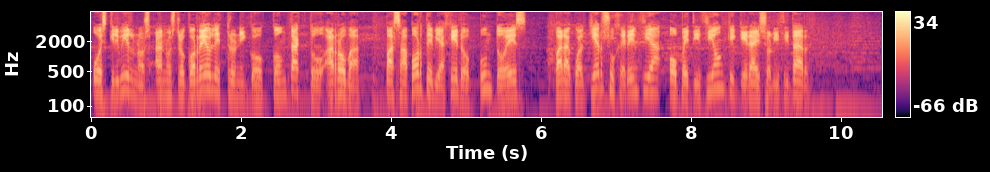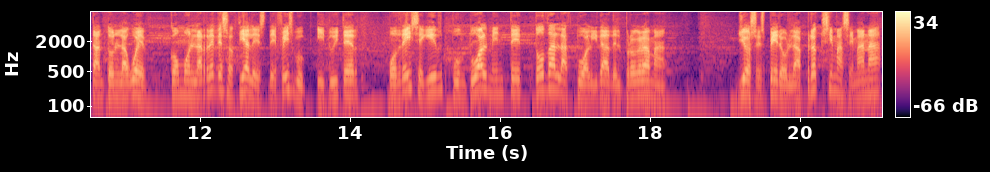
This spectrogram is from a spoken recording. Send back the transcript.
o escribirnos a nuestro correo electrónico contacto arroba para cualquier sugerencia o petición que queráis solicitar. Tanto en la web como en las redes sociales de Facebook y Twitter podréis seguir puntualmente toda la actualidad del programa. Yo os espero la próxima semana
